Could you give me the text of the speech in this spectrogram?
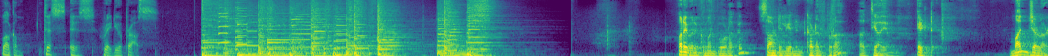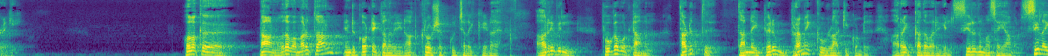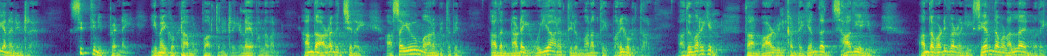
Welcome this is radio பிராஸ் அனைவருக்கும் அன்பு வணக்கம். சாண்டிலியனின் கடற்புறா அத்தியாயம் எட்டு. மஞ்சள் அழகி. உமக்கு நான் உதவ மறுத்தால்? என்று கோட்டை தலைவரின் ஆக்ரோஷ கூச்சலை கீழ அறிவில் புகவொட்டாமல் தடுத்து தன்னை பெரும் பிரமைக்கு உள்ளாக்கி கொண்டு அரைக்கதவருகில் சிறிதும் அசையாமல் சிலை என நின்ற சித்தினி பெண்ணை இமை கொட்டாமல் பார்த்து நின்ற இளைய பல்லவன் அந்த அழகு சிலை அசையவும் ஆரம்பித்த பின் அதன் நடை ஒய்யாரத்திலும் மனத்தை பறிகொடுத்தான் அதுவரையில் தான் வாழ்வில் கண்ட எந்த சாதியையும் அந்த வடிவழகை சேர்ந்தவள் அல்ல என்பதை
